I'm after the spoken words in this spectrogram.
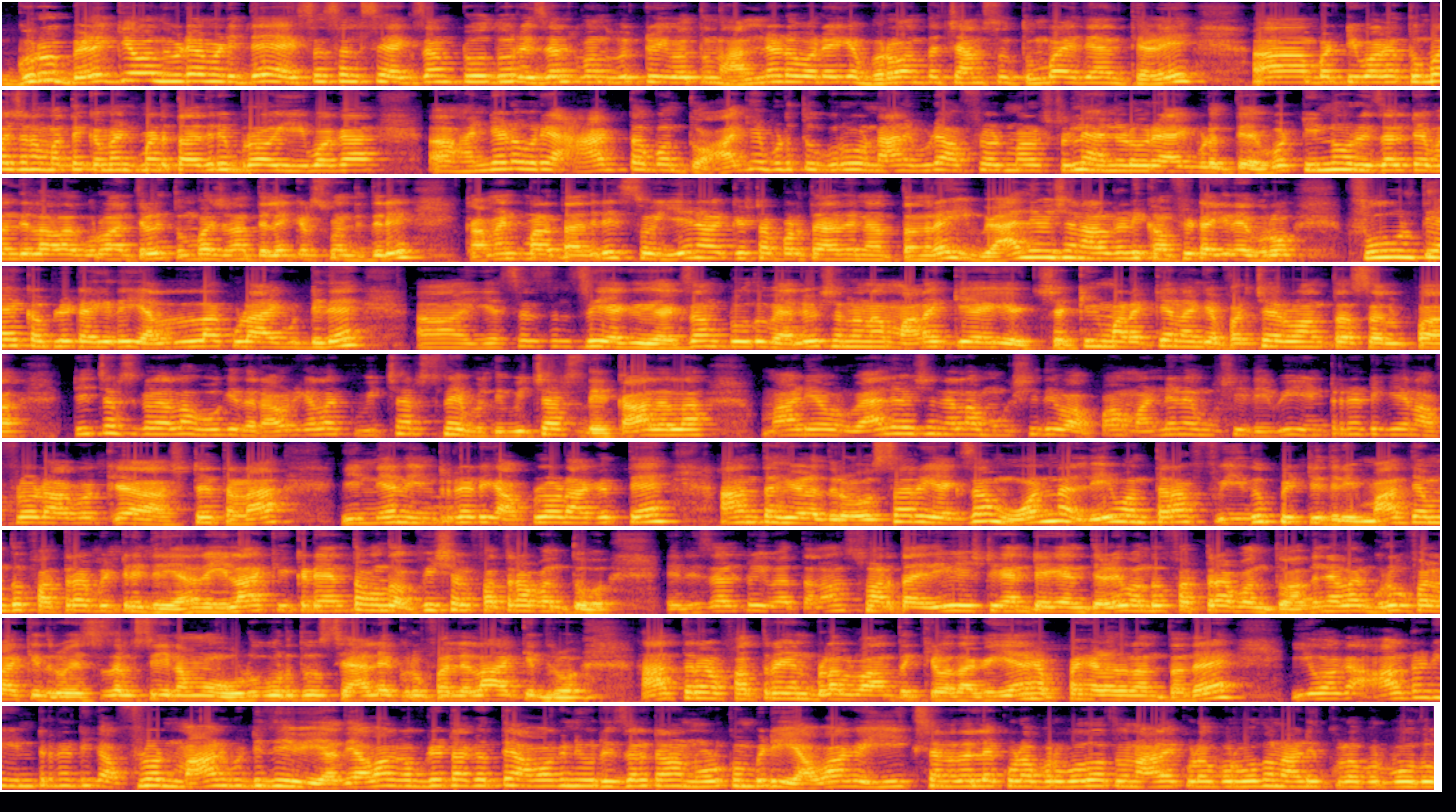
ಗುರು, ಬೆಳಗ್ಗೆ ಒಂದು ವಿಡಿಯೋ ಮಾಡಿದ್ದೆ. S S L C exam ಟೂದು result ಬಂದ್ಬಿಟ್ಟು ಇವತ್ತೊಂದು ಹನ್ನೆರಡುವರೆಗೆ ಬರುವಂಥ ಚಾನ್ಸ್ ತುಂಬಾ ಇದೆ ಅಂತೇಳಿ ಬಟ್ ಇವಾಗ ತುಂಬಾ ಜನ ಮತ್ತೆ ಕಮೆಂಟ್ ಮಾಡ್ತಾ ಇದ್ರಿ. ಬ್ರೋ ಇವಾಗ ಹನ್ನೆರಡುವರೆ ಆಗ್ತಾ ಬಂತು. ಹಾಗೆ ಬಿಡ್ತು ಗುರು. ನಾನು ವಿಡಿಯೋ ಅಪ್ಲೋಡ್ ಮಾಡೋಷ್ಟರಲ್ಲಿ ಹನ್ನೆರಡುವರೆ ಆಗಿಬಿಡುತ್ತೆ. ಬಟ್ ಇನ್ನೂ ರಿಸಲ್ಟೇ ಬಂದಿಲ್ಲ ಅಲ್ಲ ಗುರು ಅಂತೇಳಿ ತುಂಬಾ ಜನ ತಲೆ ಕೆಡಿಸ್ಕೊಂಡಿದ್ರಿ ಕಮೆಂಟ್ ಮಾಡ್ತಾ ಇದ್ರಿ. ಸೊ ಏನು ಹೇಳಕ್ಕೆ ಇಷ್ಟಪಡ್ತಾ ಇದ್ದೀನಿ ಅಂತಂದ್ರೆ, ಈ ವ್ಯಾಲ್ಯೂಯೇಷನ್ ಆಲ್ರೆಡಿ ಕಂಪ್ಲೀಟ್ ಆಗಿದೆ ಗುರು. ಪೂರ್ತಿಯಾಗಿ ಕಂಪ್ಲೀಟ್ ಆಗಿದೆ. ಎಲ್ಲ ಕೂಡ ಆಗಿಬಿಟ್ಟಿದೆ. S S L C exam ಟೂದು valuation ಮಾಡೋಕ್ಕೆ ಚೆಕಿಂಗ್ ಮಾಡೋಕ್ಕೆ ನನಗೆ ಪರಿಚಯ ಇರುವಂತ ಸ್ವಲ್ಪ ಟೀಚರ್ಸ್ಗಳೆಲ್ಲ ಹೋಗಿದ್ದಾರೆ. ಅವ್ರಿಗೆಲ್ಲ ವಿಚಾರಿಸನೇ ಬಂದು ವಿಚಾರಿಸಿದೆ. ಕಾಲೆಲ್ಲ ಮಾಡಿ ಅವ್ರ ವ್ಯಾಲ್ಯೂಯೇಷನ್ ಎಲ್ಲ ಮುಗಿಸಿದೀವಪ್ಪ ಮೊನ್ನೆನೇ ಮುಗಿಸಿದೀವಿ. ಇಂಟರ್ನೆಟ್ಗೆ ಏನು ಅಪ್ಲೋಡ್ ಆಗೋಕೆ ಅಷ್ಟೇ ತಡ. ಇನ್ನೇನು ಇಂಟರ್ನೆಟ್ಗೆ ಅಪ್ಲೋಡ್ ಆಗುತ್ತೆ ಅಂತ ಹೇಳಿದ್ರು. ಸರ್ ಎಕ್ಸಾಮ್ ಒನ್ನಲ್ಲಿ ಒಂಥರ ಇದು ಬಿಟ್ಟಿದ್ರಿ. ಮಾಧ್ಯಮದ ಪತ್ರ ಬಿಟ್ಟಿದ್ರಿ. ಅಂದ್ರೆ ಇಲಾಖೆ ಕಡೆ ಅಂತ ಒಂದು ಅಫಿಷಿಯಲ್ ಪತ್ರ ಬಂತು. ರಿಸಲ್ಟ್ ಇವತ್ತು ಅನೌನ್ಸ್ ಮಾಡ್ತಾ ಇದೀವಿ. ಇಷ್ಟು ಗಂಟೆಗೆ ಅಂತೇಳಿ ಒಂದು ಪತ್ರ ಬಂತು. ಅದನ್ನೆಲ್ಲ ಗ್ರೂಪ್ ಅಲ್ಲಿ ಹಾಕಿದ್ರು. ಎಸ್ ಎಸ್ ಎಲ್ ಸಿ ನಮ್ಮ ಹುಡುಗರದು ಶಾಲೆ ಗ್ರೂಪ್ ಅಲ್ಲೆಲ್ಲ ಹಾಕಿದ್ರು. ಆ ತರ ಪತ್ರ ಏನು ಬಿಡಲ್ವಾ ಅಂತ ಕೇಳಿದಾಗ, ಏನಪ್ಪ ಹೇಳಿದ್ರು ಅಂತಂದ್ರೆ ಇವಾಗ ಆಲ್ರೆಡಿ ಇಂಟರ್ನೆಟ್ಗೆ ಅಪ್ಲೋಡ್ ಮಾಡಿಬಿಟ್ಟಿದ್ದೀವಿ ಅದು ಯಾವಾಗ ಅಪ್ಡೇಟ್ ಆಗುತ್ತೆ, ಅವಾಗ ನೀವು ರಿಸಲ್ಟ್ ಅನ್ನ ನೋಡ್ಕೊಂಬಿಡಿ. ಯಾವಾಗ ಈ ಕ್ಷಣದಲ್ಲೇ ಕೂಡ ಬರ್ಬೋದು ಅಥವಾ ನಾಳೆ ಕೂಡ ಬರ್ಬೋದು ನಾಳೆ ಕೂಡ ಬರ್ಬೋದು.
